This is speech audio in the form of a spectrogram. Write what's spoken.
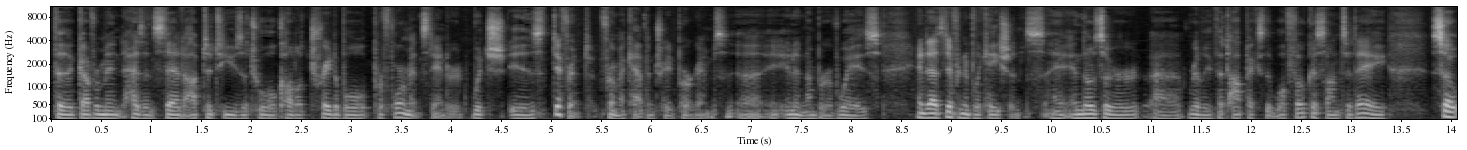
the government has instead opted to use a tool called a tradable performance standard, which is different from a cap and trade programs uh, in a number of ways, and it has different implications. And those are uh, really the topics that we'll focus on today. So,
